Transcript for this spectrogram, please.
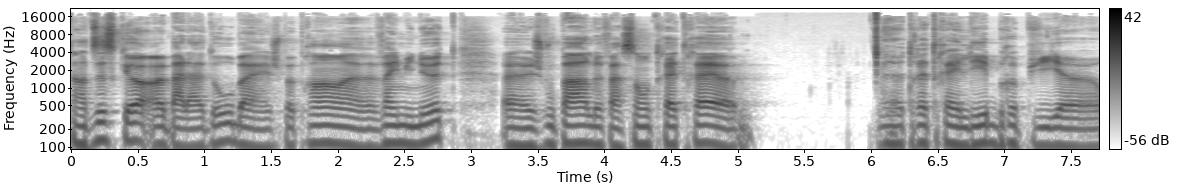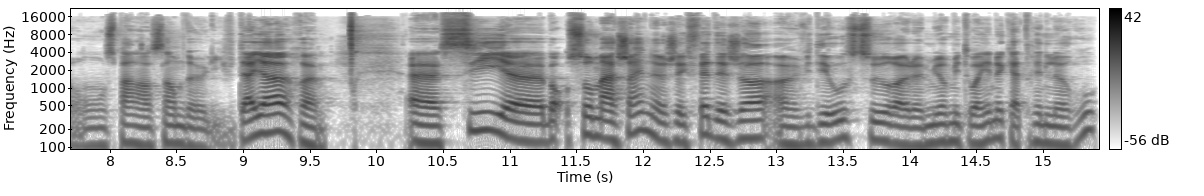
Tandis qu'un balado, ben, je me prends 20 euh, minutes, euh, je vous parle de façon très très euh, très très libre, puis on se parle ensemble d'un livre. D'ailleurs, euh, si, euh, bon, sur ma chaîne, j'ai fait déjà une vidéo sur euh, le mur mitoyen de Catherine Leroux.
